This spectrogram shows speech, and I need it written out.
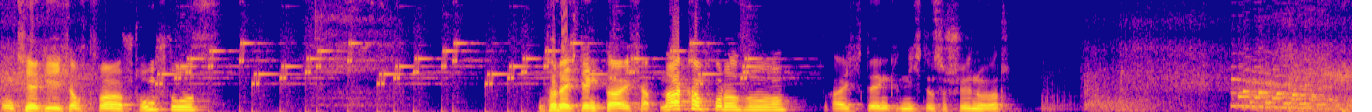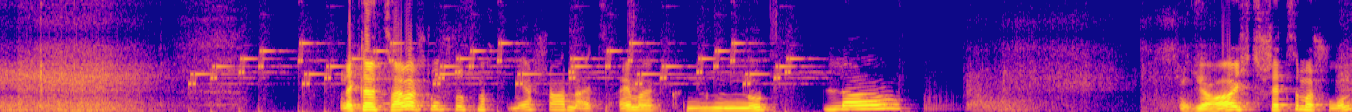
Und hier gehe ich auf 200 Stromstoß. Vielleicht denkt er, ich habe Nahkampf oder so. Aber ich denke nicht, dass es schön wird. Ich glaube, zweimal Stromstoß macht mehr Schaden als einmal Knuddler. Ja, ich schätze mal schon.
